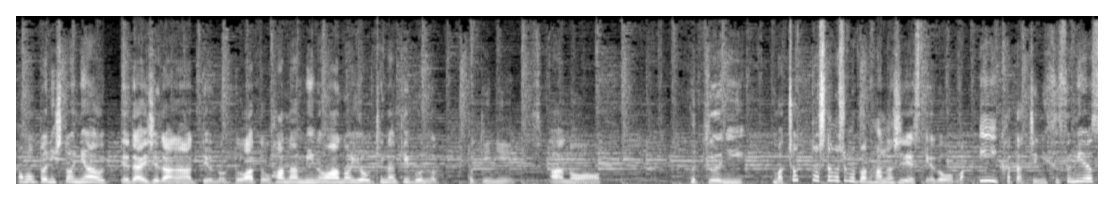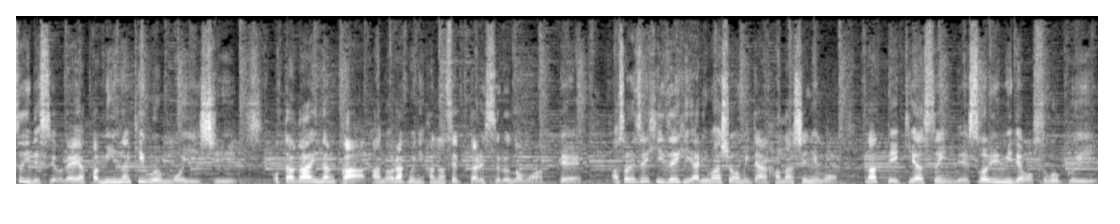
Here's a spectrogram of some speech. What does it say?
まあ、本当に人に会うって大事だなっていうのとあとお花見のあの陽気な気分の時にあの普通にまあ、ちょっとしたお仕事の話ですけど、まあ、いい形に進みやすいですよね。やっぱみんな気分もいいし、お互いなんかあのラフに話せたりするのもあって、あそれぜひぜひやりましょうみたいな話にもなっていきやすいんで、そういう意味でもすごくいい、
